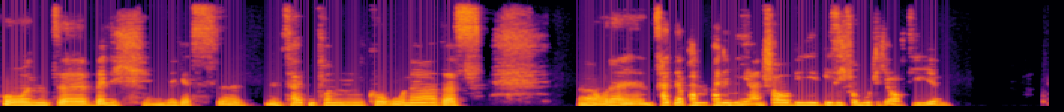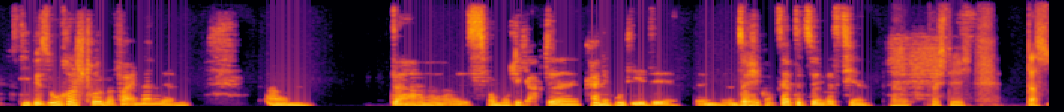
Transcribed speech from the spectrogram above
und äh, wenn ich mir jetzt äh, in Zeiten von Corona das äh, oder in Zeiten der Pan Pandemie anschaue, wie, wie sich vermutlich auch die, die Besucherströme verändern werden, ähm, da ist vermutlich aktuell keine gute Idee, in, in solche nee. Konzepte zu investieren. Ja, verstehe ich. Das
